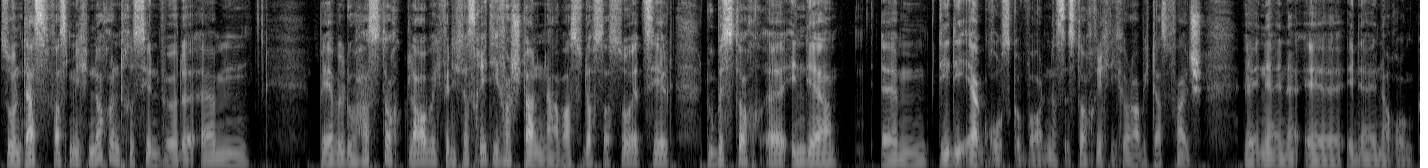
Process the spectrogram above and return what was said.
So, und das, was mich noch interessieren würde, ähm, Bärbel, du hast doch, glaube ich, wenn ich das richtig verstanden habe, hast du das doch so erzählt, du bist doch äh, in der ähm, DDR groß geworden. Das ist doch richtig, oder habe ich das falsch äh, in, äh, in, Erinnerung?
